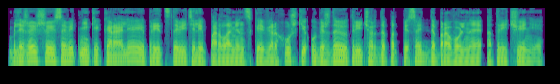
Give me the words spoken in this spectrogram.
Ближайшие советники короля и представители парламентской верхушки убеждают Ричарда подписать добровольное отречение.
